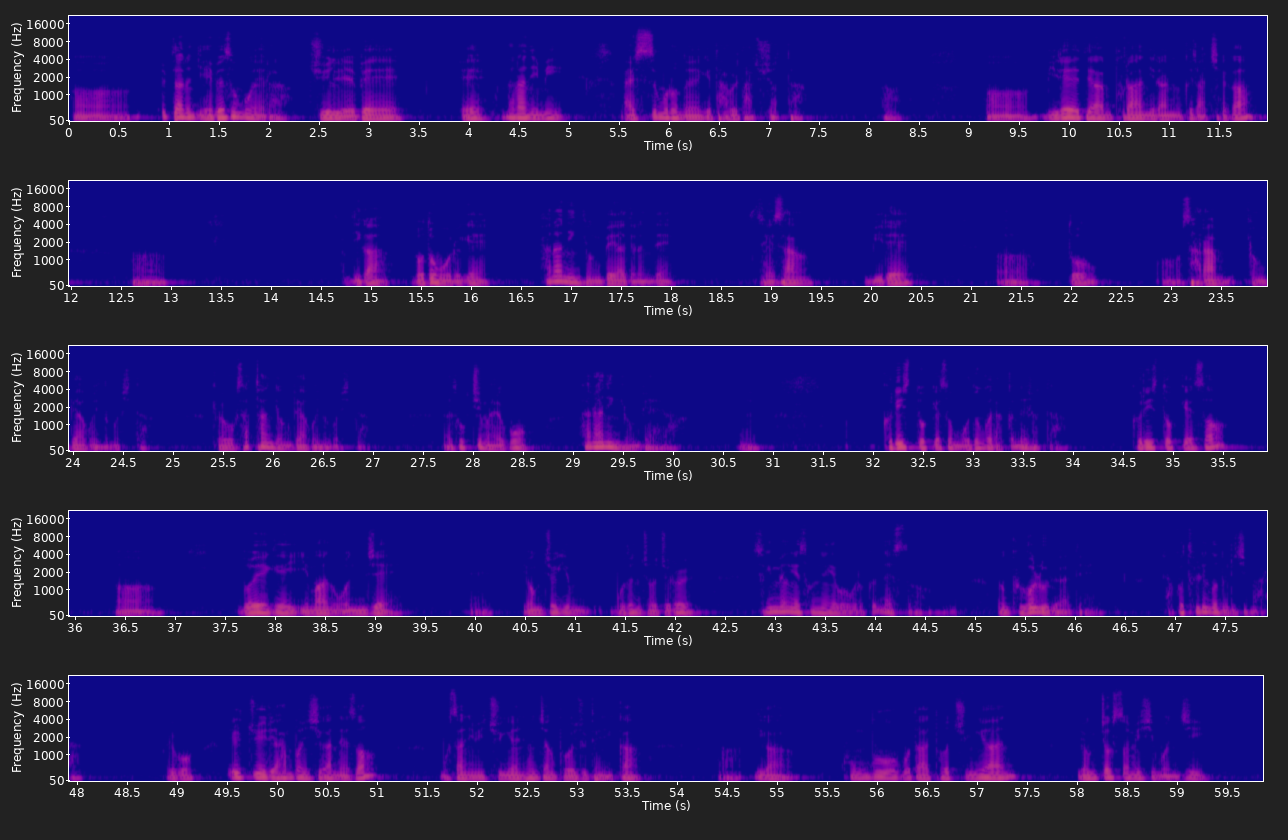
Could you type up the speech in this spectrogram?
어, 일단은 예배 성공해라. 주일 예배에 하나님이 말씀으로 너에게 답을 다 주셨다. 어, 어, 미래에 대한 불안이라는 그 자체가 어, 네가 너도 모르게 하나님 경배해야 되는데 세상, 미래, 어, 또 어, 사람 경배하고 있는 것이다. 결국 사탄 경배하고 있는 것이다. 속지 말고 하나님 경배해라. 예. 그리스도께서 모든 거 다 끝내셨다. 그리스도께서 어, 너에게 임한 원죄, 예, 영적인 모든 저주를 생명의 성령의 법으로 끝냈어. 넌 그걸 누려야 돼. 자꾸 틀린 거 누리지 마라. 그리고 일주일에 한 번 시간 내서 목사님이 중요한 현장 보여줄 테니까 어, 네가 공부보다 더 중요한 영적 서밋이 뭔지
